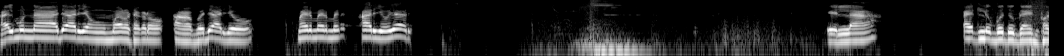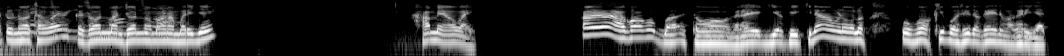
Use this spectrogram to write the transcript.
હાલ મુન્ના જા રહ્યો હું, મારો ઠેકડો, આ બજાર જેવો મારે મારે મારે આ રહ્યો યાર. એલા એટલું બધું ગાઈન ફાટું ન થવાય કે ઝોનમાં ઝોનમાં માણા મરી જાય? સામે અવાય આગો આગો તો રહી ગયો પીકી ના હમણાં ઓલો ઊભો તો ગઈ ગાઈનમાં કરી જાત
